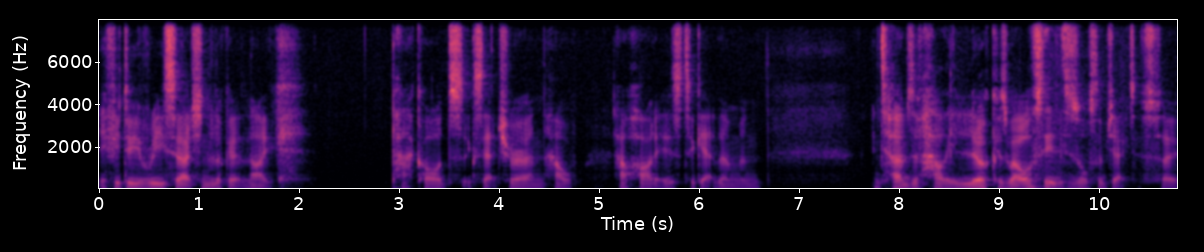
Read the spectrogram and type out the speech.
If you do your research and look at like pack odds, etc., and how how hard it is to get them, and in terms of how they look as well. Obviously, this is all subjective, so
